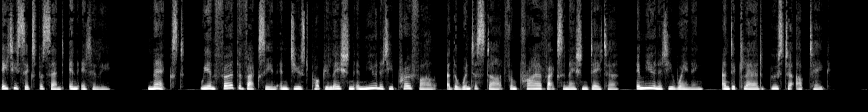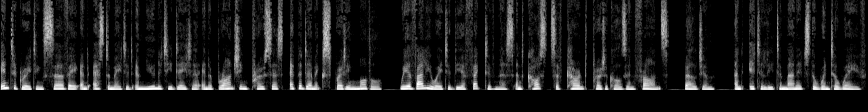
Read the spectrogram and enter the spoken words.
86% in Italy. Next, we inferred the vaccine induced population immunity profile at the winter start from prior vaccination data, immunity waning, and declared booster uptake. Integrating survey and estimated immunity data in a branching process epidemic spreading model, we evaluated the effectiveness and costs of current protocols in France, Belgium, and Italy to manage the winter wave.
